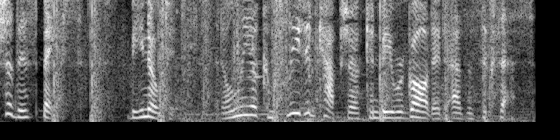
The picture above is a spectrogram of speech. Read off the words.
Capture this base. Be noted that only a completed capture can be regarded as a success.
